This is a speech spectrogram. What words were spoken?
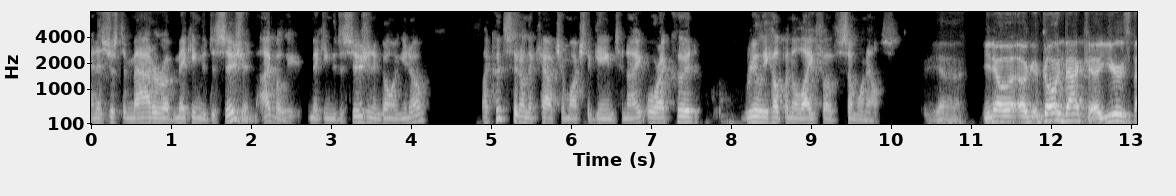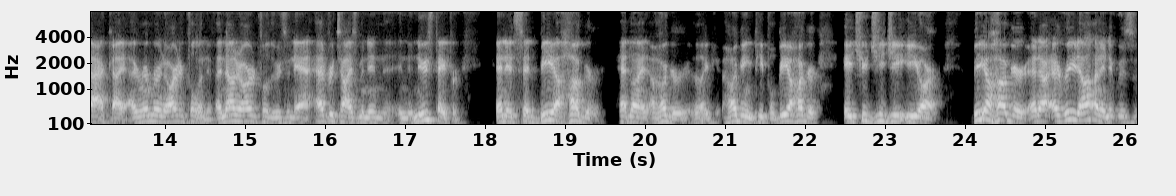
And it's just a matter of making the decision, I believe, making the decision and going, you know, I could sit on the couch and watch the game tonight, or I could really helping the life of someone else. Yeah. You know, uh, going back uh, years back, I, I, remember an article, and uh, not an article, there was an a- advertisement in the, in the newspaper, and it said, Be a hugger. Headline, a hugger, like hugging people. Be a hugger, H U G G E R. Be a hugger. And I, I, read on, and it was,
